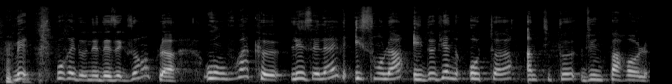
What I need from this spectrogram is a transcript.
mais je pourrais donner des exemples où on voit que les élèves, ils sont là et ils deviennent auteurs un petit peu d'une parole.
